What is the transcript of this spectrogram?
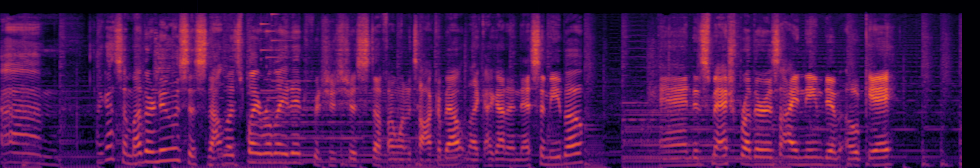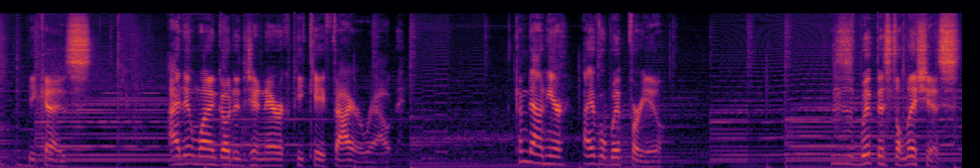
Um, I got some other news that's not Let's Play related, which is just stuff I want to talk about. Like, I got a Ness amiibo, and in Smash Brothers, I named him OK because I didn't want to go to the generic PK Fire route. Come down here. I have a whip for you. This whip is delicious.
